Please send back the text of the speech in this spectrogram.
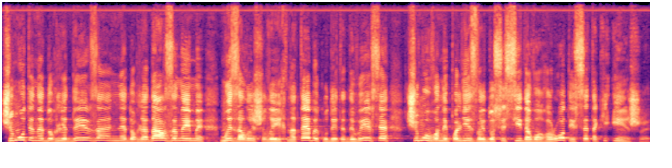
Чому ти не доглядив за, не доглядав за ними? Ми залишили їх на тебе, куди ти дивився, чому вони полізли до сусіда в огород і все таке інше.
